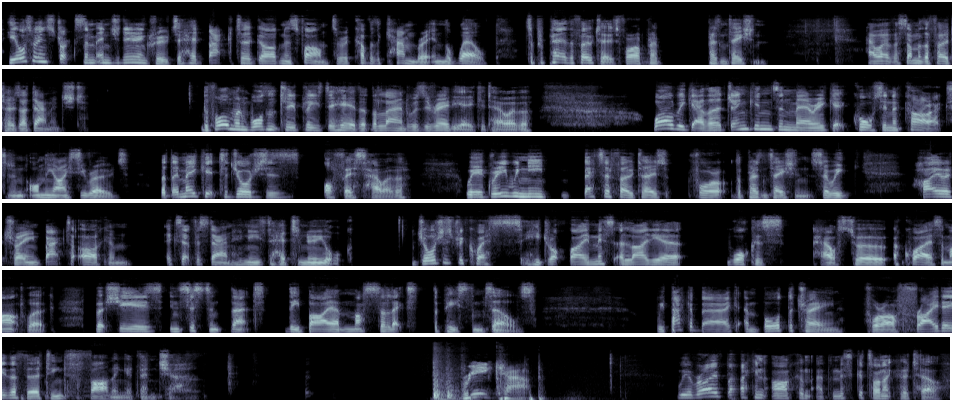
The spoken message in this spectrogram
He also instructs some engineering crew to head back to Gardner's farm to recover the camera in the well to prepare the photos for our pre- presentation. However, some of the photos are damaged. The foreman wasn't too pleased to hear that the land was irradiated, however. While we gather, Jenkins and Mary get caught in a car accident on the icy roads, but they make it to George's office, however. We agree we need better photos for the presentation, so we hire a train back to Arkham, except for Stan, who needs to head to New York. George's requests he drop by Miss Elijah Walker's house to uh, acquire some artwork, but she is insistent that the buyer must select the piece themselves. We pack a bag and board the train for our Friday the 13th farming adventure. Recap. We arrive back in Arkham at the Miskatonic Hotel.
